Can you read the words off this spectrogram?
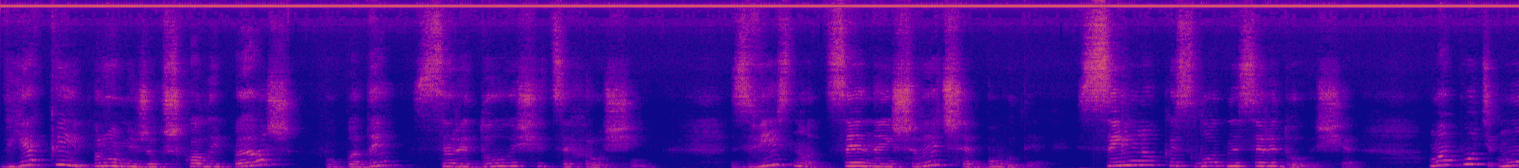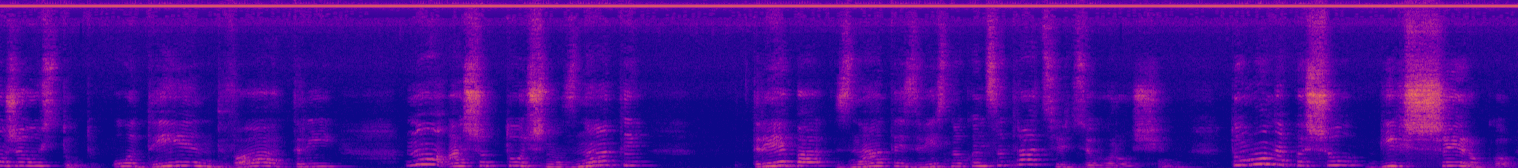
В який проміжок шкали pH попаде середовище цих розчин? Звісно, це найшвидше буде сильно кислотне середовище. Мабуть, може ось тут 1, 2, 3. Ну, а щоб точно знати, треба знати, звісно, концентрацію цього розчину. Тому напишу більш широко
